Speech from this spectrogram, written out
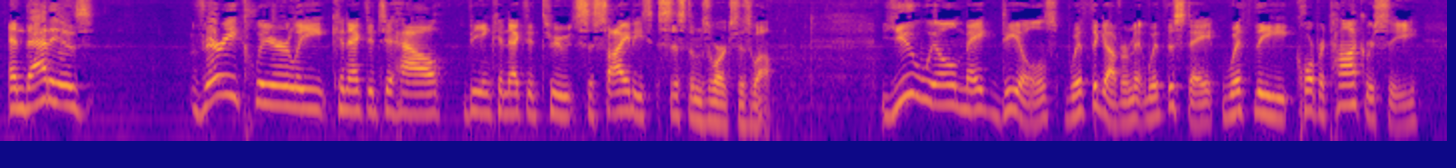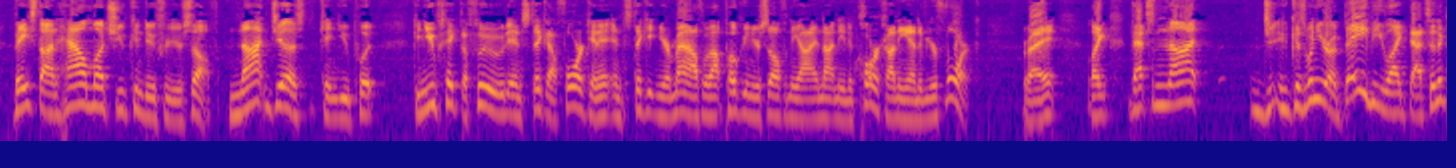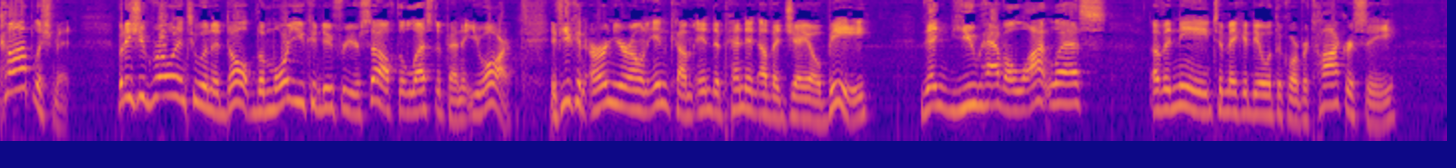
And that is very clearly connected to how being connected through society's systems works as well. You will make deals with the government, with the state, with the corporatocracy based on how much you can do for yourself. Not just can you put can you take the food and stick a fork in it and stick it in your mouth without poking yourself in the eye and not need a cork on the end of your fork, right? Like that's not because when you're a baby, like that's an accomplishment. But as you grow into an adult, the more you can do for yourself, the less dependent you are. If you can earn your own income independent of a job, then you have a lot less of a need to make a deal with the corporatocracy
